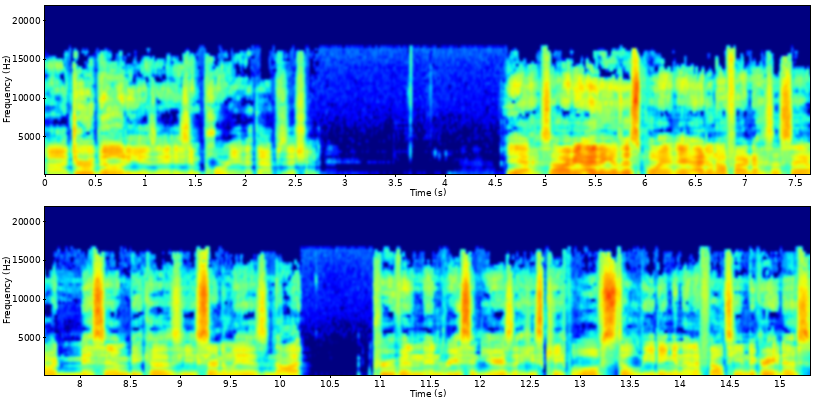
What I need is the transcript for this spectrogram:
uh, durability is is important at that position. Yeah, so I mean, I think at this point, I don't know if I would necessarily say I would miss him because he certainly is not proven in recent years that he's capable of still leading an NFL team to greatness.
